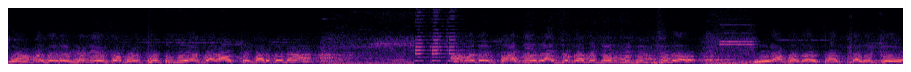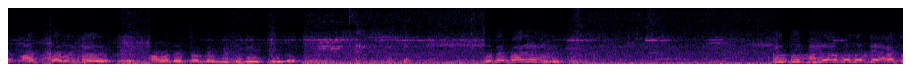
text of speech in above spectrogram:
যে আমাদের এখানে এসব হচ্ছে, তুমি একবার আসতে পারবে না? আমাদের পার্টির রাজ্য কমিটির মিটিং ছিল। নিরাপদ সাত তারিখে, আট তারিখে আমাদের সঙ্গে মিটিং ছিল। যেতে পারেনি। কিন্তু নিরাপদকে এত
